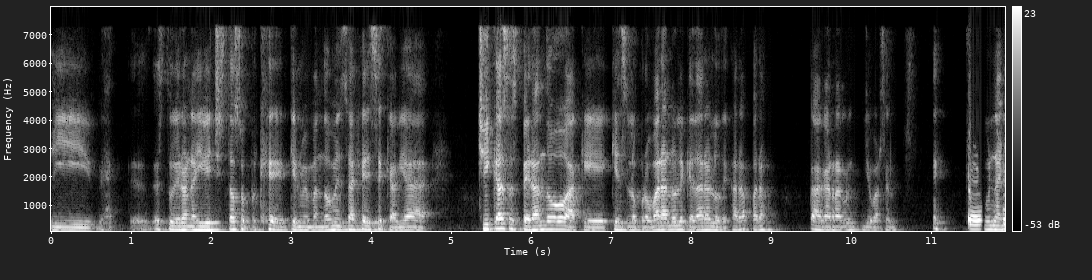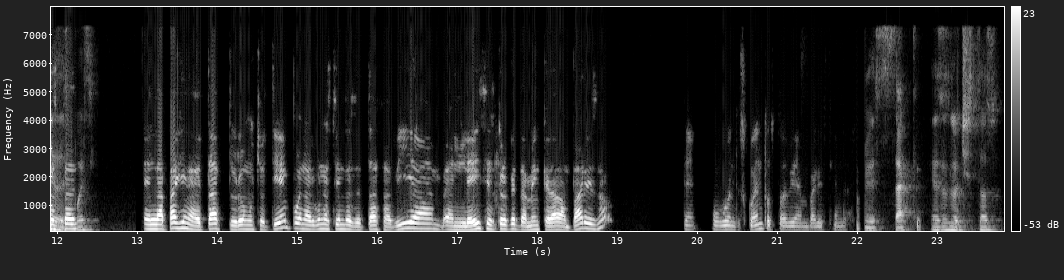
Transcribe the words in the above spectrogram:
Y eh, estuvieron ahí bien chistoso porque quien me mandó mensaje dice que había chicas esperando a que quien se lo probara no le quedara, lo dejara para agarrarlo y llevárselo. Un pues, año después. En la página de TAF duró mucho tiempo, en algunas tiendas de TAF había, en Laces creo que también quedaban pares, ¿no? Sí, Hubo en descuentos todavía en varias tiendas. Exacto, eso es lo chistoso.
